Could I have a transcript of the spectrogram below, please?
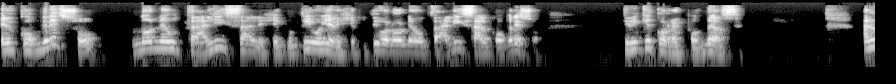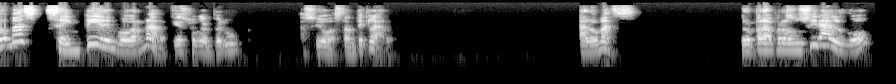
El Congreso no neutraliza al Ejecutivo y el Ejecutivo no neutraliza al Congreso. Tienen que corresponderse. A lo más se impiden gobernar, que eso en el Perú ha sido bastante claro a lo más. Pero para producir algo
